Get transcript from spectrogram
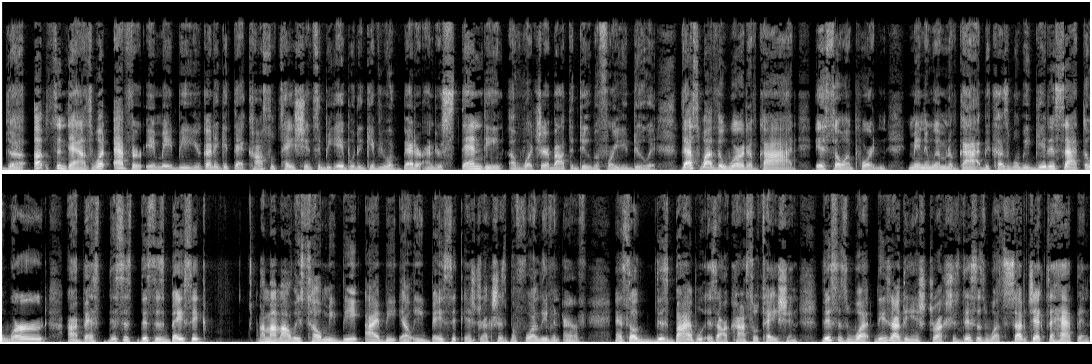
the ups and downs, whatever it may be, you're going to get that consultation to be able to give you a better understanding of what you're about to do before you do it. That's why the word of God is so important, men and women of God, because when we get inside the word, our best, this is, this is basic my mom always told me B I B L E, basic instructions before leaving earth. And so this Bible is our consultation. This is what, these are the instructions. This is what's subject to happen.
